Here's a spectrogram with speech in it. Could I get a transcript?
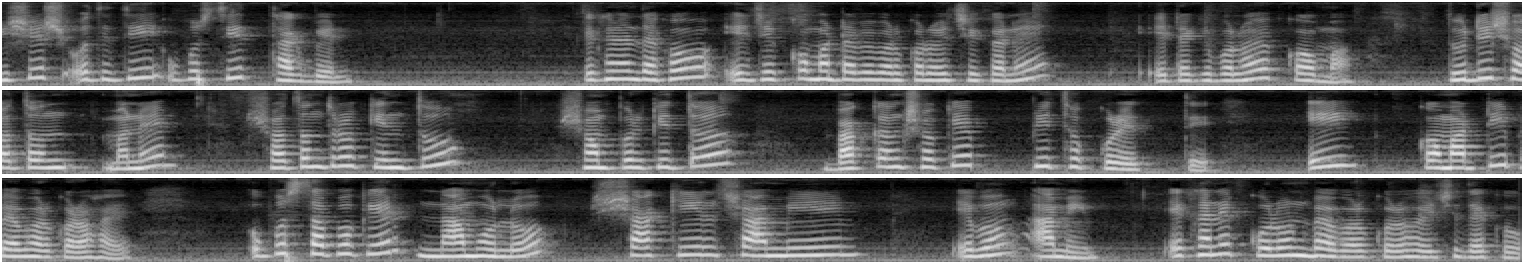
বিশেষ অতিথি উপস্থিত থাকবেন। এখানে দেখো, এই যে কমাটা ব্যবহার করা হয়েছে এখানে, এটাকে বলা হয় কমা। দুটি স্বতন্ত্র মানে স্বতন্ত্র কিন্তু সম্পর্কিত বাক্যাংশকে পৃথক করতে এই কমাটি ব্যবহার করা হয়। উপস্থাপকের নাম হলো শাকিল, শামীম এবং আমি। এখানে কোলন ব্যবহার করা হয়েছে, দেখো,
